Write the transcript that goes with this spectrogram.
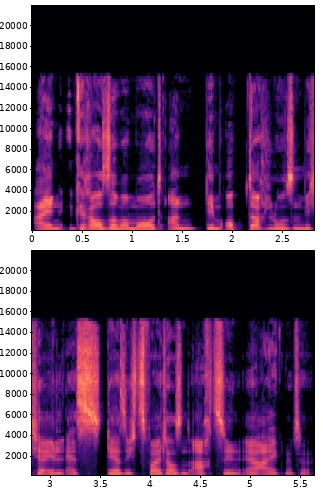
Ein grausamer Mord an dem obdachlosen Michael S., der sich 2018 ereignete.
